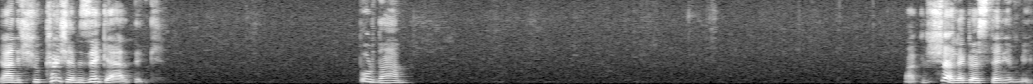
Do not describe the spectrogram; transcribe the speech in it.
Yani şu köşemize geldik. Buradan Bakın şöyle göstereyim bir.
